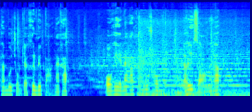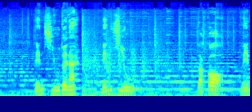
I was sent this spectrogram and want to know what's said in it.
ท่านผู้ชมจะขึ้นหรือเปล่านะครับโอเคนะครับท่านผู้ชมแล้วที่สองนะครับเน้นคิวด้วยนะ เน้นคิว แล้วก็เน้น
